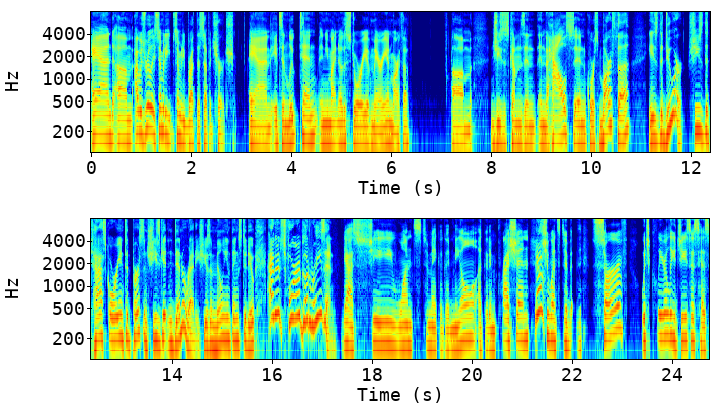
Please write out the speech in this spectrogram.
And um, I was really, somebody, somebody brought this up at church and it's in Luke 10, and you might know the story of Mary and Martha. Um, Jesus comes in in the house, and of course Martha is the doer. She's the task oriented person. She's getting dinner ready. She has a million things to do, and it's for a good reason. Yes, she wants to make a good meal, a good impression. Yeah. She wants to serve, which clearly Jesus has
